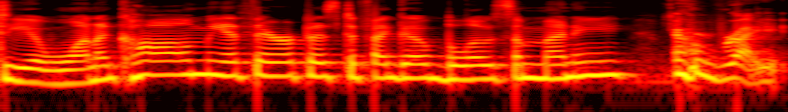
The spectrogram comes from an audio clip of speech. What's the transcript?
Do you want to call me a therapist if I go blow some money? right.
